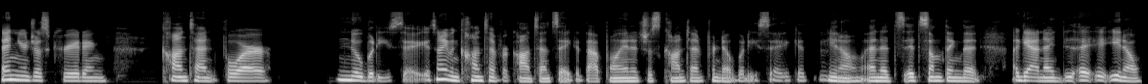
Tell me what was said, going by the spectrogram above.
Then you're just creating content for nobody's sake. It's not even content for content's sake at that point. It's just content for nobody's sake. It, mm-hmm. You know, and it's it's something that again, I it, you know,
